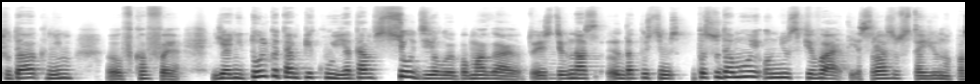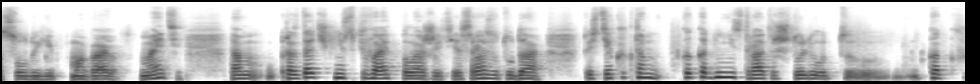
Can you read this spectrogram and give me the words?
туда к ним э, в кафе. Я не только там пеку, я там все делаю, помогаю. То есть у нас, э, допустим, посудомой он не успевает, я сразу стою на посуду, ей помогаю, понимаете? Там раздатчик не успевает положить, я сразу туда. То есть я как там, как администратор, что ли, вот э, как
